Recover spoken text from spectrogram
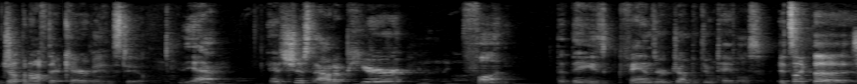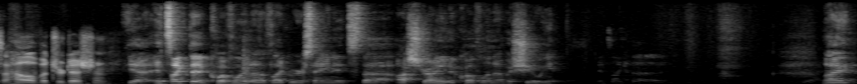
Jumping off their caravans too. Yeah. It's just out of pure fun that these fans are jumping through tables. It's like the It's a hell of a tradition. yeah. It's like the equivalent of like we were saying. It's the Australian equivalent of a shoey. It's like the Like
